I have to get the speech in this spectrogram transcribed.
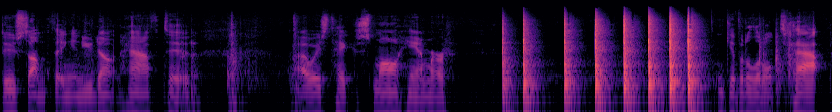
do something and you don't have to. I always take a small hammer and give it a little tap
